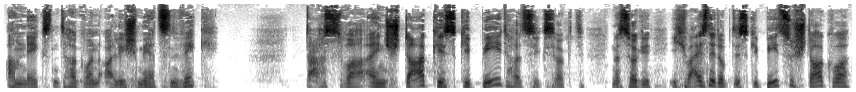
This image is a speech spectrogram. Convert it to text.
am nächsten Tag waren alle Schmerzen weg. Das war ein starkes Gebet, hat sie gesagt. dann sage ich, ich weiß nicht, ob das Gebet so stark war.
